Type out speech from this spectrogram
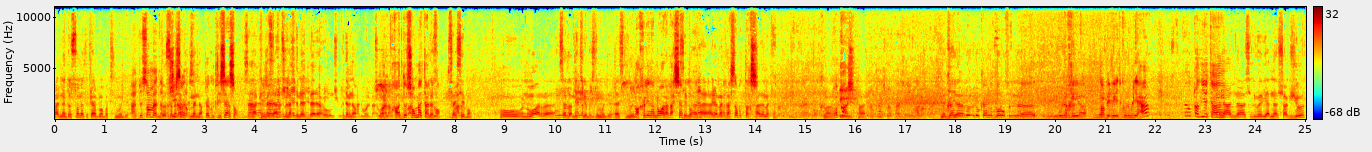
قالنا 200 متر كان بلا باكس المدير آه 200 متر. 200 متر كملنا انت قلت لي 500 آه، كملنا كملنا خدمنا البارح فوالا بقى 200 متر تاع البلون سي سي بون. والنوار حسب لا باكس المدير سيدي لا خلينا النوار على حساب آه، على كان. حساب الطقس. هذا ما كان. ما وقعش آه. ما بقاش ما بقاش. لو كان لو- كان الظروف ال- المناخية الطبيعيه تكون مليحة قضيه حنا تاع عندنا سيدي وليد عندنا شاك جور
